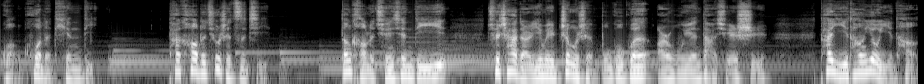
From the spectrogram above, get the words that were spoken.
广阔的天地。他靠的就是自己。当考了全县第一，却差点因为政审不过关而无缘大学时，他一趟又一趟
